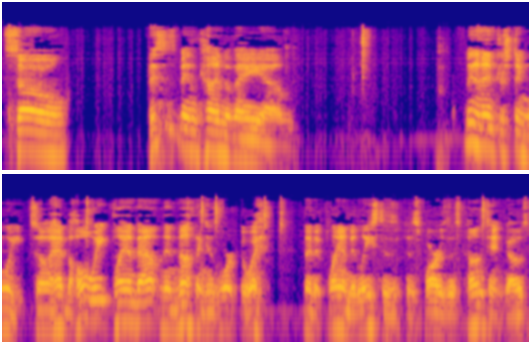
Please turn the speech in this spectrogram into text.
So this has been kind of a um, been an interesting week. So I had the whole week planned out, and then nothing has worked the way that it planned, at least as, as far as this content goes.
